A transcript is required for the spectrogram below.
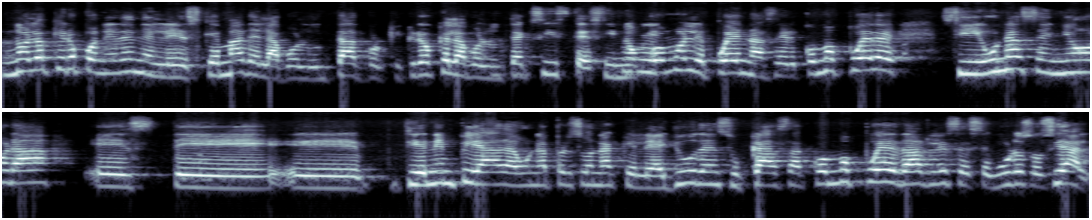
no lo quiero poner en el esquema de la voluntad, porque creo que la voluntad existe, sino cómo le pueden hacer, cómo puede, si una señora este eh, tiene empleada una persona que le ayuda en su casa, ¿cómo puede darle ese seguro social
